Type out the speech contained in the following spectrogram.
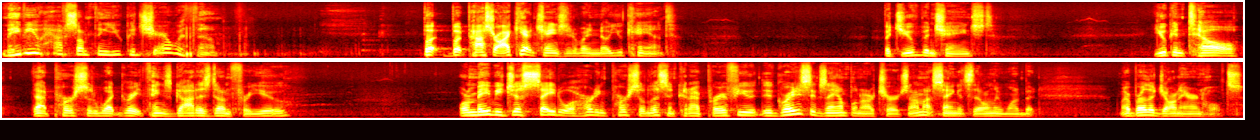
Maybe you have something you could share with them. But but pastor, I can't change anybody. No, you can't. But you've been changed. You can tell that person what great things God has done for you. Or maybe just say to a hurting person, listen, could I pray for you? The greatest example in our church, and I'm not saying it's the only one, but my brother John Aaron Holtz.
